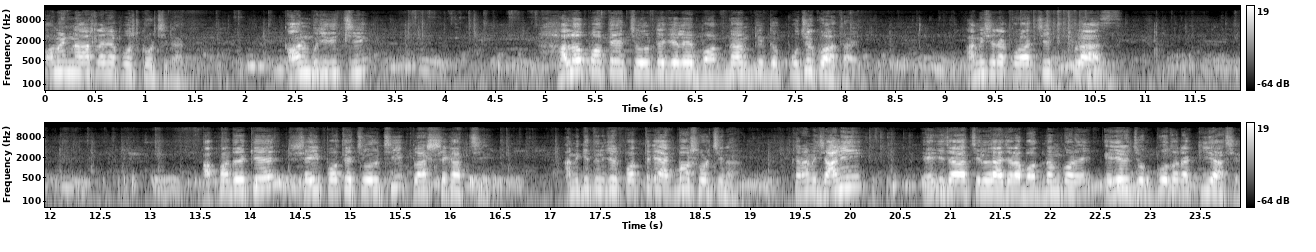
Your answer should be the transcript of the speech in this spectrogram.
কমেন্ট না আসলে আমি পোস্ট করছি না। কারণ বুঝিয়ে দিচ্ছি, ভালো পথে চলতে গেলে বদনাম কিন্তু প্রচুর করাতে হয়। আমি সেটা করাচ্ছি প্লাস আপনাদেরকে সেই পথে চলছি প্লাস শেখাচ্ছি। আমি কিন্তু নিজের পথ থেকে একবার সরছি না। কারণ আমি জানি, এই যে যারা চিল্লায়, যারা বদনাম করে, এদের যোগ্যতাটা কি আছে?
